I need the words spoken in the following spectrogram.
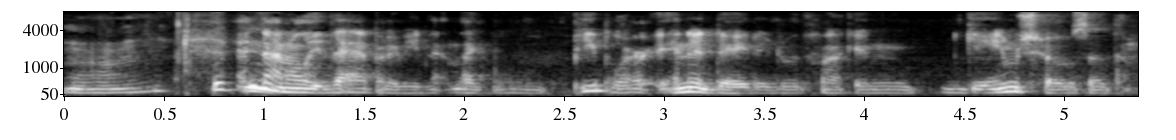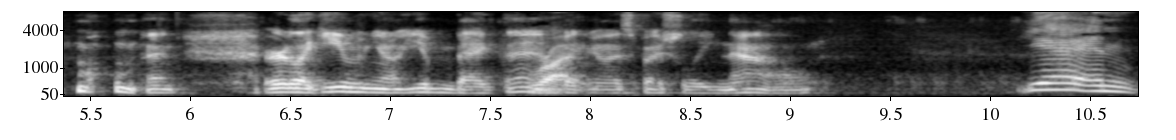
And not only that, but I mean, like people are inundated with fucking game shows at the moment, or like even you know even back then, Right. but you know especially now. Yeah, and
